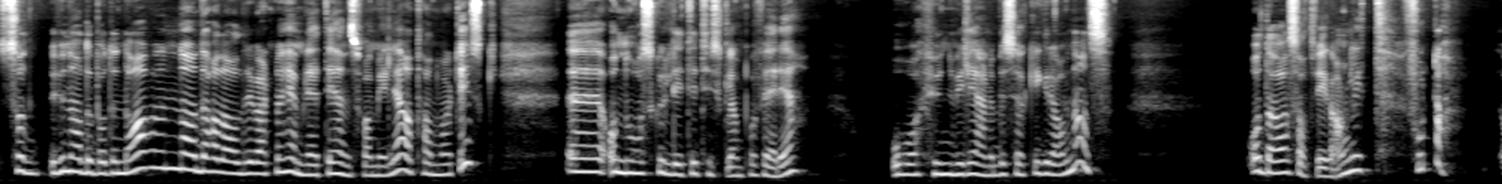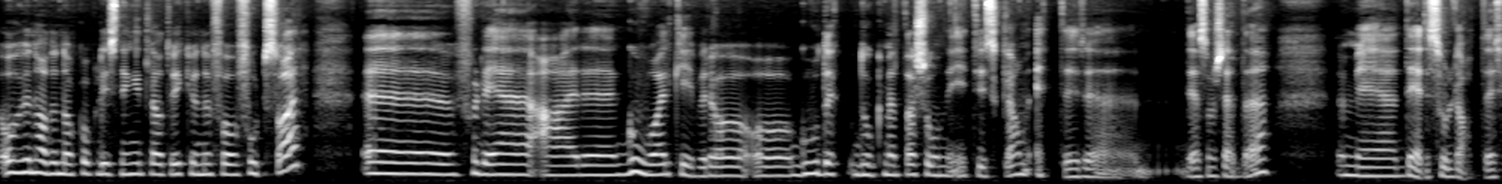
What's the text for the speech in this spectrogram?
så hun hadde både navn, og det hadde aldri vært noe hemmelighet i hennes familie at han var tysk. Uh, og nå skulle de til Tyskland på ferie, og hun ville gjerne besøke graven hans. Og da satte vi i gang litt fort, da. Og hun hadde nok opplysninger til at vi kunne få fort svar. Eh, for det er eh, gode arkiver og, og god dokumentasjon i Tyskland etter eh, det som skjedde med deres soldater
